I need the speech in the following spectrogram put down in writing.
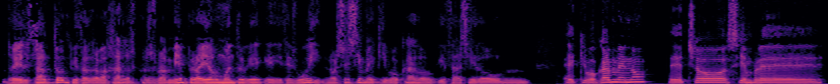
doy el salto, empiezo a trabajar, las cosas van bien, pero hay un momento que, que dices, uy, no sé si me he equivocado, quizás ha sido un Equivocarme no. De hecho, siempre,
